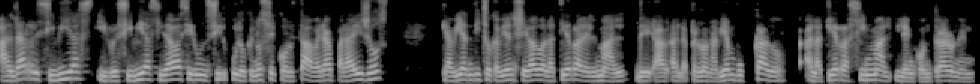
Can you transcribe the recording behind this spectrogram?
al dar recibías y recibías y dabas y un círculo que no se cortaba, era para ellos que habían dicho que habían llegado a la tierra del mal, de, perdón, habían buscado a la tierra sin mal y la encontraron en,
